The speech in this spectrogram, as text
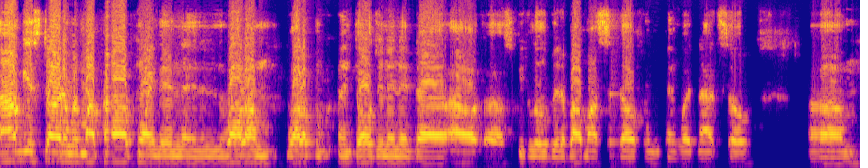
I'll get started with my PowerPoint, and, and while I'm while I'm indulging in it, uh, I'll uh, speak a little bit about myself and, and whatnot. So, um,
